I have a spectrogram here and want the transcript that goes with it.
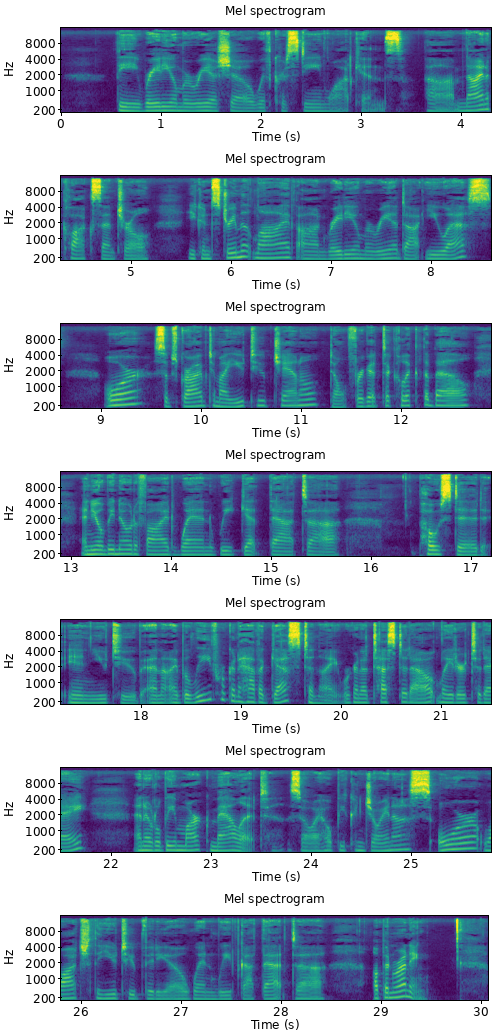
the Radio Maria show with Christine Watkins, um, 9 o'clock Central. You can stream it live on radiomaria.us or subscribe to my YouTube channel. Don't forget to click the bell and you'll be notified when we get that uh, posted in YouTube. And I believe we're going to have a guest tonight. We're going to test it out later today, and it'll be Mark Mallett. So I hope you can join us or watch the YouTube video when we've got that uh, up and running.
